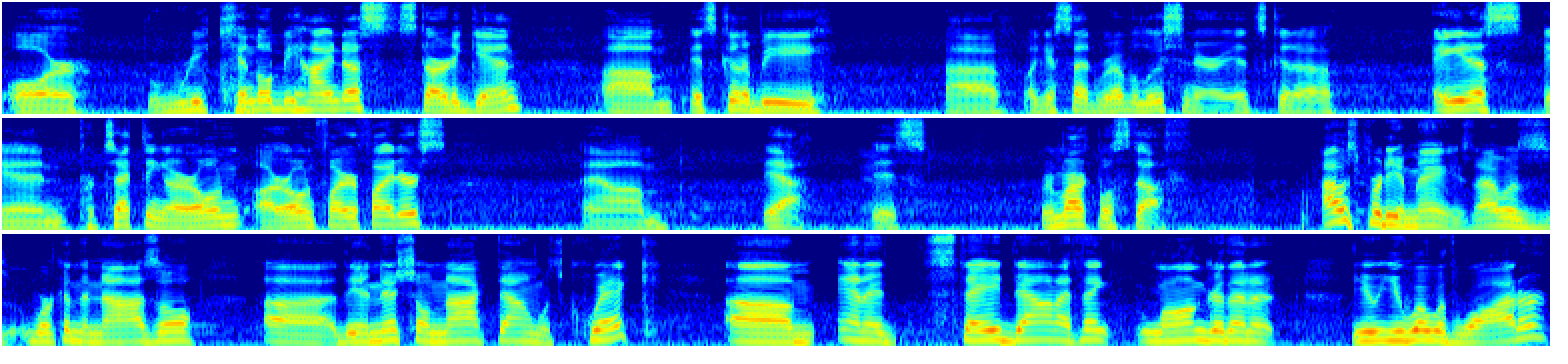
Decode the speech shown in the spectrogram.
or rekindle behind us, start again. Um, it's going to be, uh, like I said, revolutionary. It's going to aid us in protecting our own our own firefighters. Um, yeah, it's remarkable stuff. I was pretty amazed. I was working the nozzle. Uh, the initial knockdown was quick, um, and it stayed down. I think longer than it you, you will with water,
